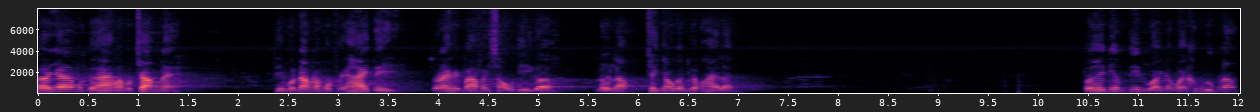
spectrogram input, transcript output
Giờ nhá một cửa hàng là 100 này. Thì một năm là 1,2 tỷ. Chỗ này phải 3,6 tỷ cơ. Lớn lắm chênh nhau gần gấp hai lần. Tôi thấy niềm tin của anh nó có vẻ không đúng lắm.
